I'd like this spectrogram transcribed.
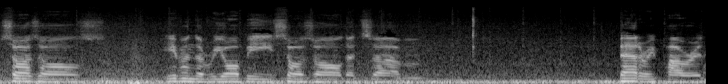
sawzalls, even the Ryobi sawzall that's um, battery powered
